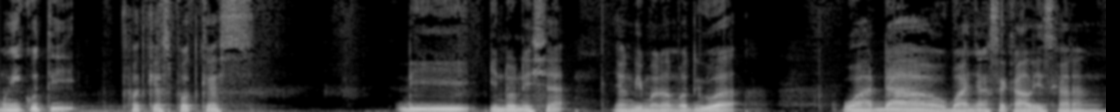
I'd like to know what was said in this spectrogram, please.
mengikuti podcast podcast di Indonesia yang di mana menurut gue wadaw banyak sekali sekarang.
